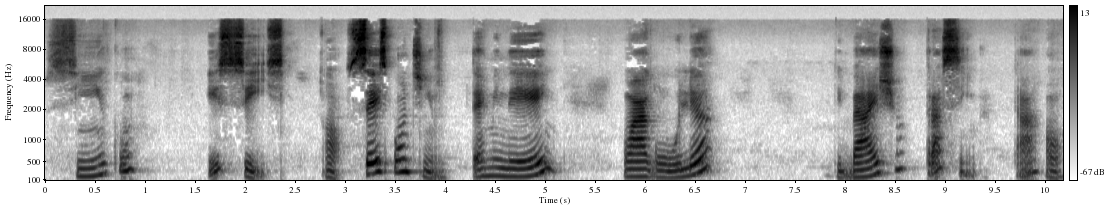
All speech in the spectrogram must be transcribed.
Cinco. E seis. Ó, seis pontinhos. Terminei com a agulha de baixo para cima, tá? Ó.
